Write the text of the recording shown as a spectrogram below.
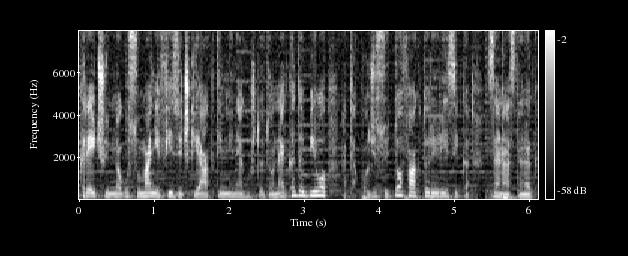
kreću i mnogo su manje fizički aktivni nego što je to nekada bilo, a takođe su i to faktori rizika za nastanak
